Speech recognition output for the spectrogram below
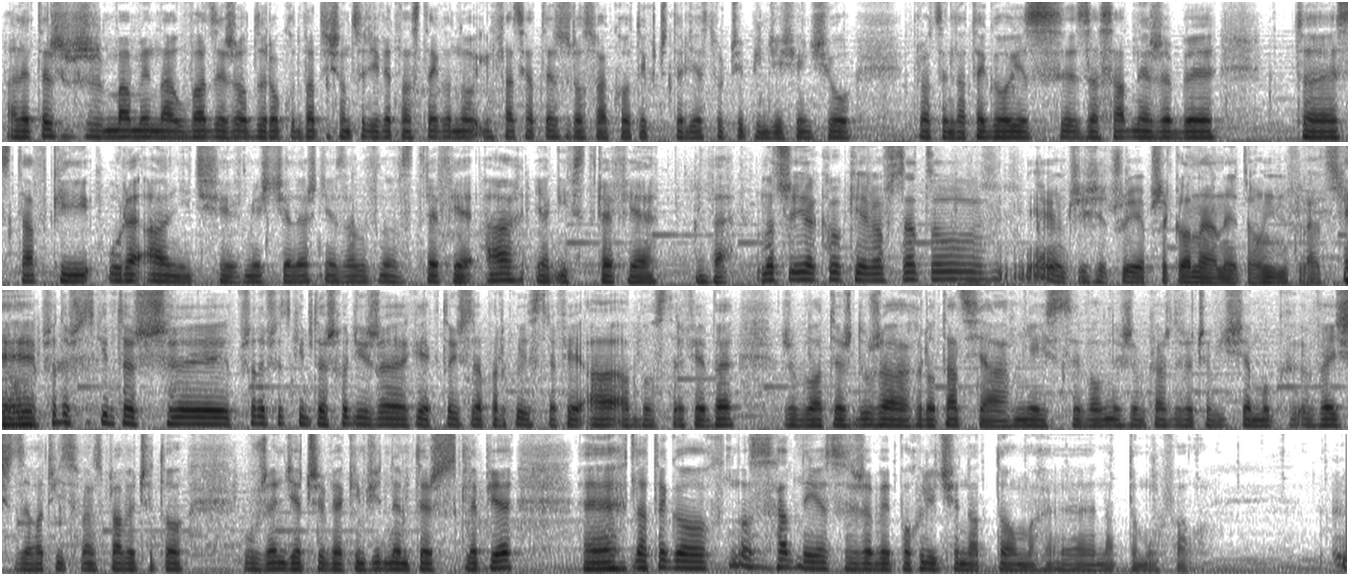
ale też mamy na uwadze, że od roku 2019 no, inflacja też wzrosła około tych 40 czy 50%, dlatego jest zasadne, żeby te stawki urealnić w mieście Lesznie, zarówno w strefie A, jak i w strefie B. Znaczy jako kierowca to nie wiem, czy się czuję przekonany tą inflacją. E, Przede wszystkim też, e, przede wszystkim też chodzi, że jak ktoś zaparkuje w strefie A albo w strefie B, żeby była też duża rotacja miejsc wolnych, żeby każdy rzeczywiście mógł wejść, załatwić swoją sprawę, czy to w urzędzie, czy w jakimś innym też sklepie. E, Dlatego no, zasadne jest, żeby pochylić się nad tą, nad tą uchwałą.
